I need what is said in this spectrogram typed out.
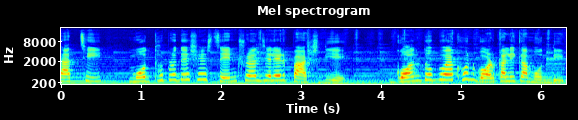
যাচ্ছি মধ্যপ্রদেশের সেন্ট্রাল জেলের পাশ দিয়ে। গন্তব্য এখন গড়কালিকা মন্দির।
